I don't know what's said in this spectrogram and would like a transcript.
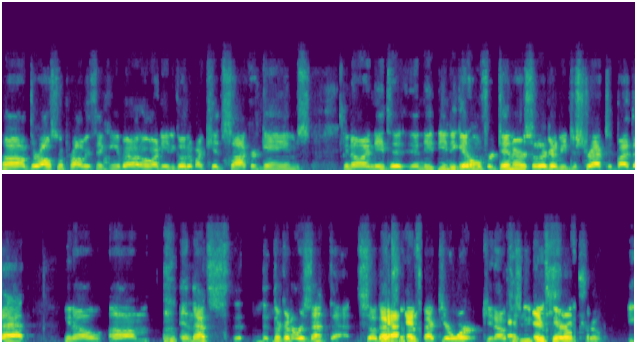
Um, they're also probably thinking about, oh, I need to go to my kids' soccer games. You know, I need to I need, need to get home for dinner, so they're going to be distracted by that you know, um, and that's they're going to resent that. So that's yeah, going to affect your work, you know, because you do carry so you,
